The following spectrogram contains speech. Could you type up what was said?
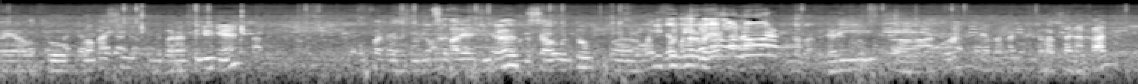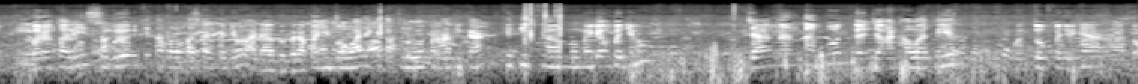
area untuk lokasi penyebaran penyunya. Kepada hadirin sekalian juga bisa untuk uh, mengikuti dari uh, aturan yang akan kita laksanakan. Barangkali sebelum kita melepaskan penyu ada beberapa himbauan yang kita perlu perhatikan ketika memegang penyu. Jangan takut dan jangan khawatir untuk penyunya atau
